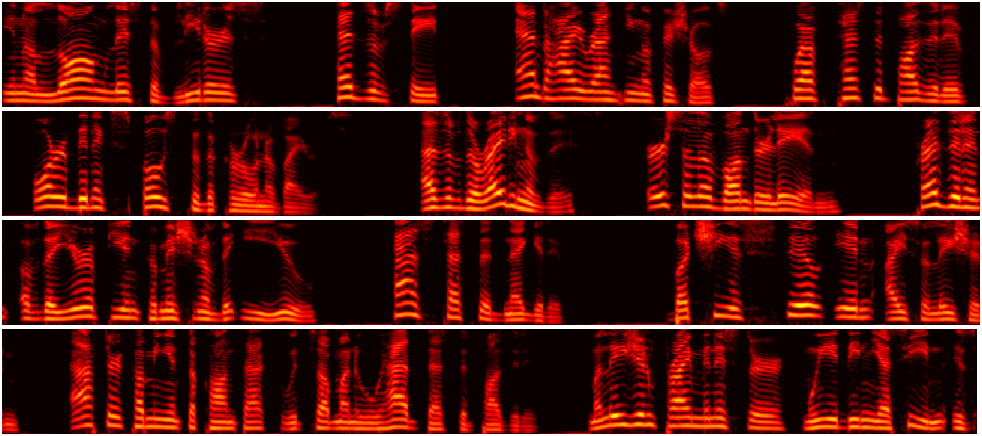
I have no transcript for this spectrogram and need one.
in a long list of leaders, heads of state, and high ranking officials who have tested positive or been exposed to the coronavirus. As of the writing of this, Ursula von der Leyen, president of the European Commission of the EU, has tested negative, but she is still in isolation after coming into contact with someone who had tested positive. Malaysian Prime Minister Muhyiddin Yassin is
